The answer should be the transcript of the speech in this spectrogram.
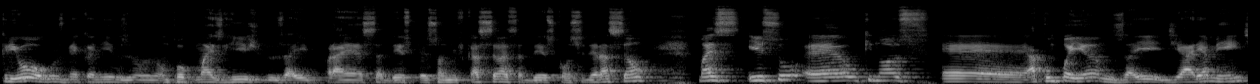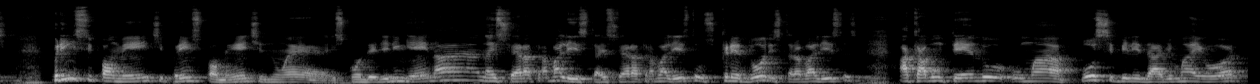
criou alguns mecanismos um pouco mais rígidos aí para essa despersonificação, essa desconsideração, mas isso é o que nós é, acompanhamos aí diariamente principalmente, principalmente, não é esconder de ninguém, na, na esfera trabalhista. A esfera trabalhista, os credores trabalhistas acabam tendo uma possibilidade maior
